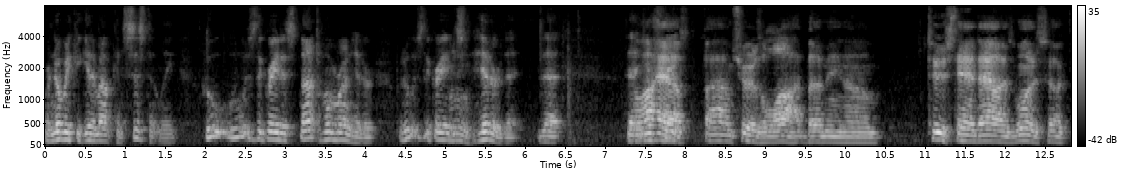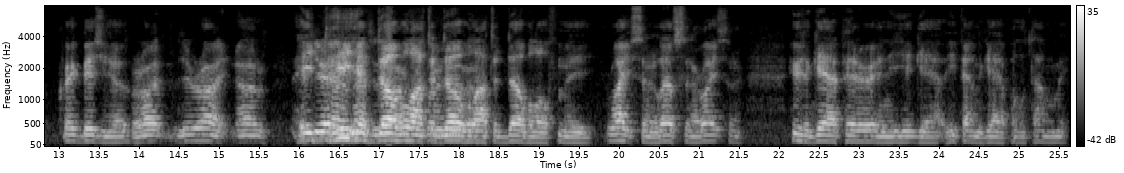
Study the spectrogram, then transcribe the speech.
or nobody could get him out consistently. Who who was the greatest? Not home run hitter, but who was the greatest Mm. hitter that that that well, you I have. I'm sure there's a lot, but I mean, um, two stand out. Is one is uh, Craig Biggio. Right, you're right. Uh, He had he hit double after double after double off me. Right center, left center, right center. He was a gap hitter and he hit gap. He found the gap all the time with me.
